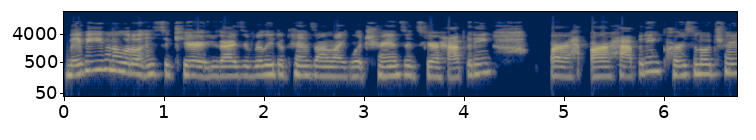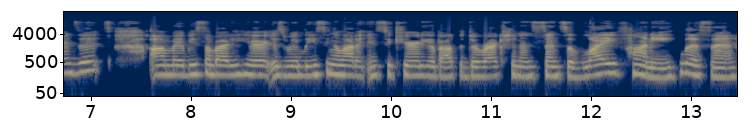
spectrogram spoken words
maybe even a little insecure you guys it really depends on like what transits you're happening are are happening personal transits. Um maybe somebody here is releasing a lot of insecurity about the direction and sense of life. Honey listen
